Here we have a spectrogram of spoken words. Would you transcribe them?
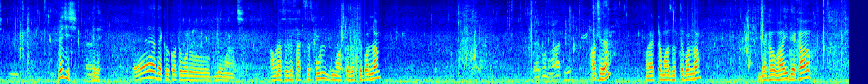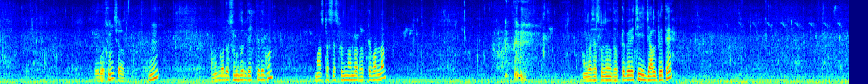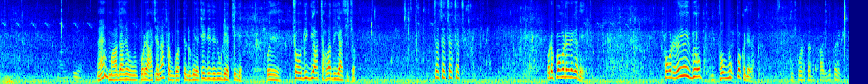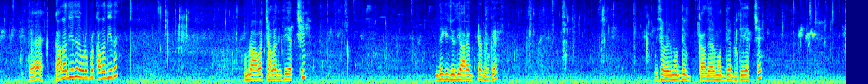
পেয়েছিস? এ দেখ এ দেখো কত বড় গুলে মাছ। আমরা শেষে সাকসেসফুল মাছটা ধরতে পারলাম। এখন আছে হ্যাঁ? আমরা একটা মাছ ধরতে পারলাম। দেখাও ভাই দেখাও। দেখুন। হুম? কত সুন্দর দেখতে দেখুন। মাছটা শেষ পর্যন্ত আমরা ধরতে পারলাম। আমরা শেষ পর্যন্ত ধরতে পেরেছি এই জাল পেতে। হ্যাঁ মাছ আছে উপরে আছে না সব গর্তে ঢুকে যাচ্ছে। এই দে, দে, দে, উঠে যাচ্ছে দে। ওই। চ ওদিক দিয়ে আবার চালা দিয়ে আসি চ। চ চ চ চ ওটা পকেটে রেখে দে। পকেটে ওই ওই বুক পকেটে রাখ। হ্যাঁ কাদা দিয়ে দে ওর উপর কাদা দিয়ে দে। আমরা আবার চালা দিতে যাচ্ছি। দেখি যদি আর একটা ঢোকে। এসব এর মধ্যে কাদার মধ্যে ঢুকে যাচ্ছে।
